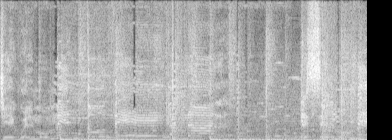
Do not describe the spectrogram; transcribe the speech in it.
Llegó el momento de ganar. Es el momento.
